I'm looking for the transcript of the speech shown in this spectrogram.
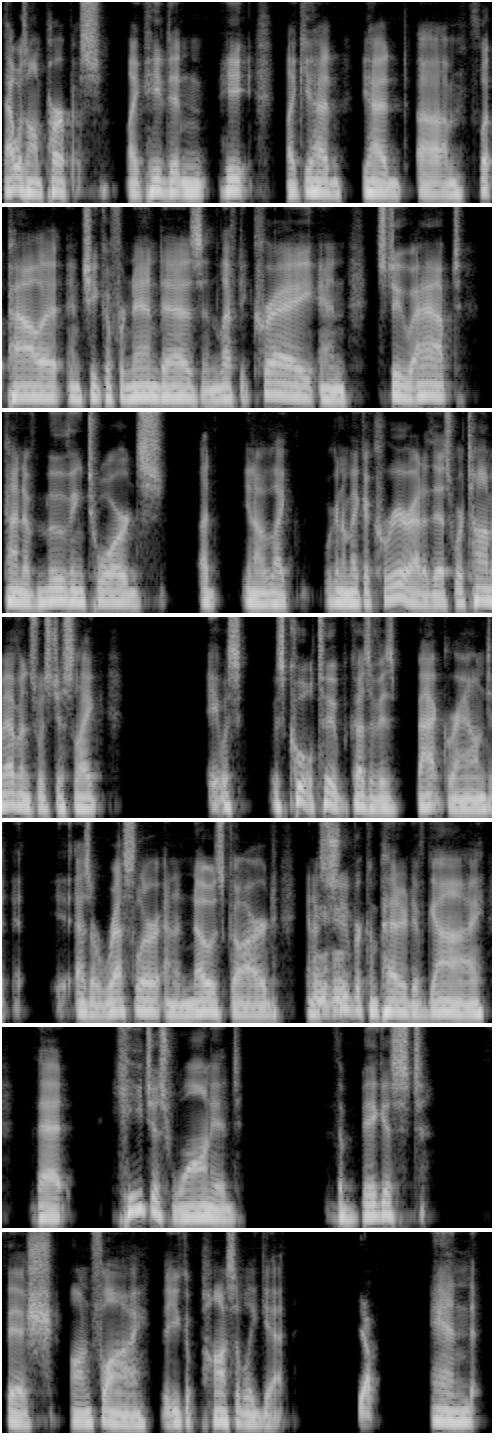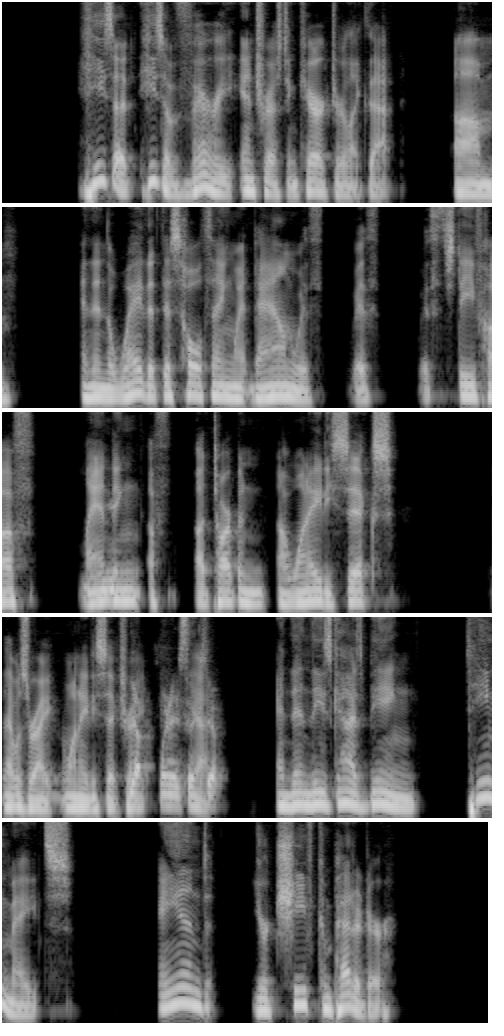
that was on purpose. Like he didn't he like you had you had um, Flip Pallot and Chico Fernandez and Lefty Kreh and Stu Apte kind of moving towards a you know like we're going to make a career out of this where Tom Evans was just like it was it was cool too because of his background as a wrestler and a nose guard and a Mhm. super competitive guy that he just wanted the biggest fish on fly that you could possibly get. Yep. And he's a he's a very interesting character like that. Um and then the way that this whole thing went down with with with Steve Huff landing a, a tarpon a 186 that was right 186 right Yep. 186. Yeah. Yep. and then these guys being teammates and your chief competitor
